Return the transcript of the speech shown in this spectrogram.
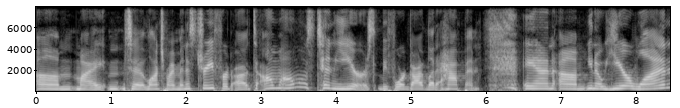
um, my to launch my ministry for uh, to um, almost ten years before God let it happen. And um, you know, year one.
